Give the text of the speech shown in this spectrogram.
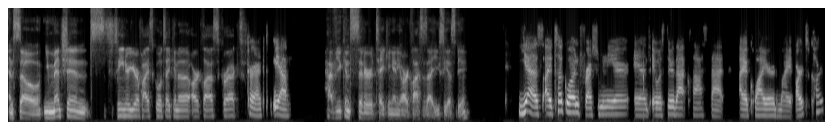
and so you mentioned senior year of high school taking a art class, correct? Correct. Yeah. Have you considered taking any art classes at UCSD? Yes, I took one freshman year, and it was through that class that I acquired my art cart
